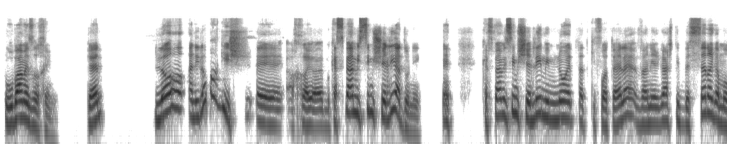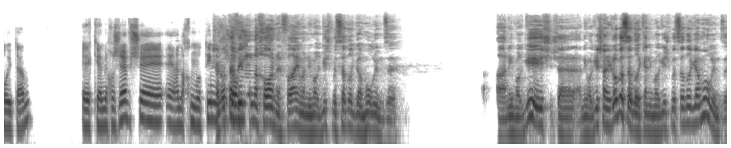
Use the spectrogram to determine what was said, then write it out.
רובם אזרחים, כן? לא, אני לא מרגיש אה, אחרי, כספי המיסים שלי אדוני, כספי המיסים שלי מימנו את התקיפות האלה, ואני הרגשתי בסדר גמור איתם, אה, כי אני חושב שאנחנו נוטים לחשוב... שלא תבין לא נכון, אפרים, אני מרגיש בסדר גמור עם זה. אני מרגיש, שאני מרגיש שאני לא בסדר, כי אני מרגיש בסדר גמור עם זה.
